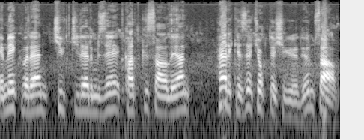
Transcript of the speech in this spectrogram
emek veren çiftçilerimize katkı sağlayan herkese çok teşekkür ediyorum. Sağ olun.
